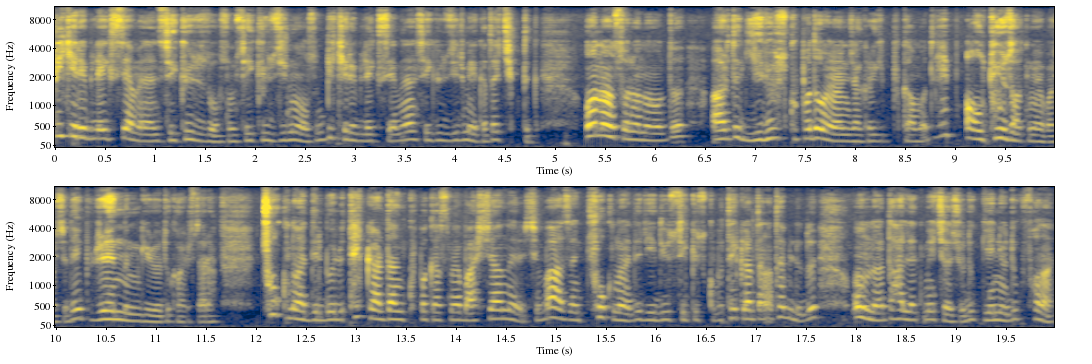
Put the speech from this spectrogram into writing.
Bir kere bile eksiyemeden 800 olsun, 820 olsun. Bir kere bile eksiyemeden 820'ye kadar çıktık. Ondan sonra ne oldu? Artık 700 kupada oynanacak rakip kalmadı. Hep 600 atmaya başladı. Hep random giriyordu karşı taraf. Çok nadir böyle tekrardan kupa kasmaya başlayanlar için bazen çok nadir 700-800 kupa tekrardan atabiliyordu. Onları da halletmeye çalışıyorduk, yeniyorduk falan.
